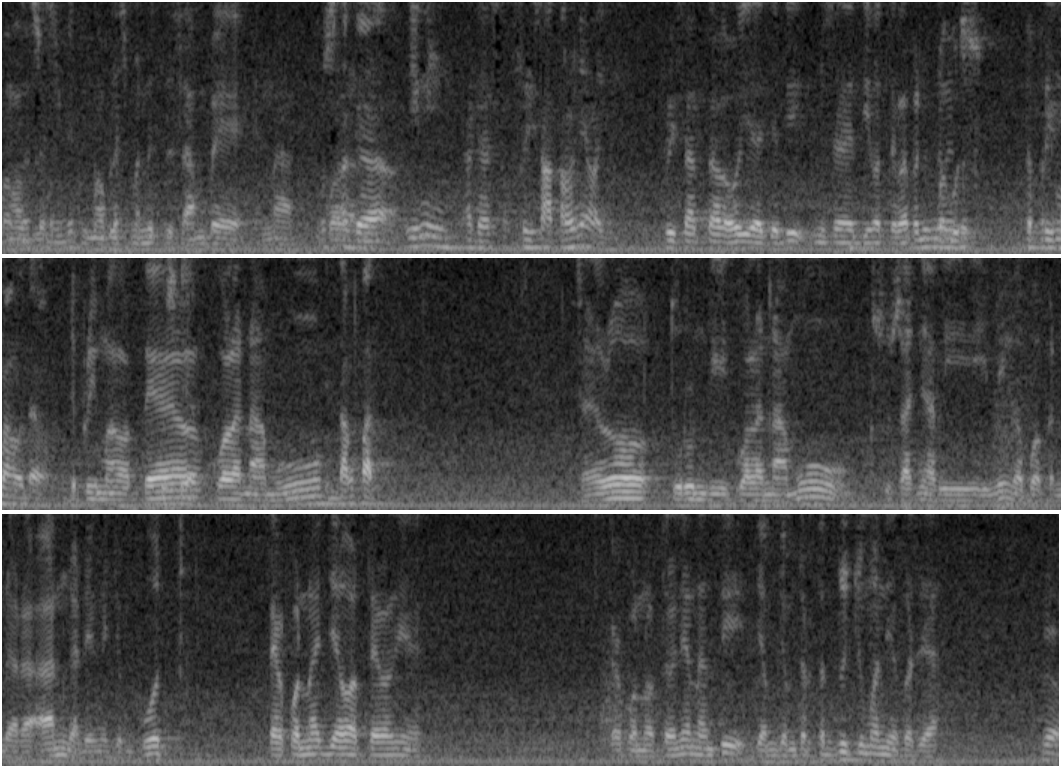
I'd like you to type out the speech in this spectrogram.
15 menit. 15 menit udah sampai enak. Terus Kuala- ada ini, ada free shuttle-nya lagi. free shuttle. Oh iya, jadi misalnya di hotel apa nih? Bagus. The Prima Hotel. The Prima Hotel Bagus Kuala Namu. Bintang 4. Saya lo turun di Kuala Namu, susah nyari ini nggak bawa kendaraan, nggak ada yang ngejemput. Telepon aja hotelnya. Telepon hotelnya nanti jam-jam tertentu cuman ya Bos ya. Ya.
